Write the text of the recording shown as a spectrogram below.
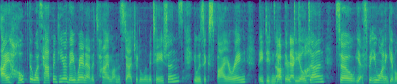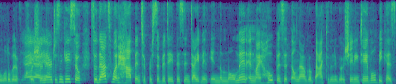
I hope that what's happened here, they ran out of time on the statute of limitations. It was expiring. They didn't it's get their deal month. done. So yes, but you want to give a little bit of yeah, cushion yeah, yeah. there just in case. So so that's what happened to precipitate this this indictment in the moment. And my hope is that they'll now go back to the negotiating table because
